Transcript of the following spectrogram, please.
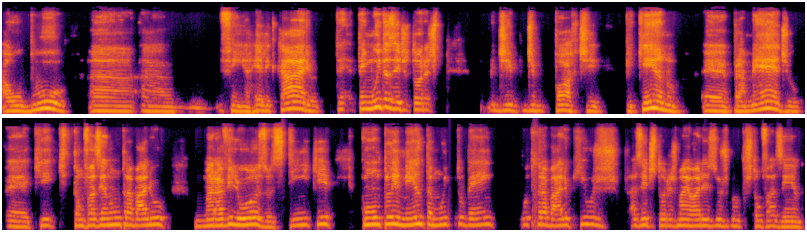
a Ubu, a, a, enfim, a Relicário, tem, tem muitas editoras de, de porte pequeno é, para médio é, que estão fazendo um trabalho maravilhoso assim, e que complementa muito bem o trabalho que os, as editoras maiores e os grupos estão fazendo.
